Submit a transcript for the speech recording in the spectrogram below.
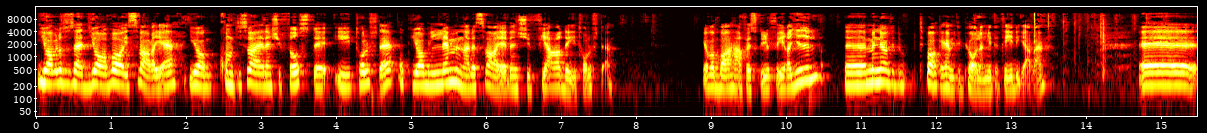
jag vill också säga att jag var i Sverige. Jag kom till Sverige den 21 i 12 och jag lämnade Sverige den 24 i 12. Jag var bara här för att jag skulle fira jul. Eh, men jag åkte tillbaka hem till Polen lite tidigare. Eh,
